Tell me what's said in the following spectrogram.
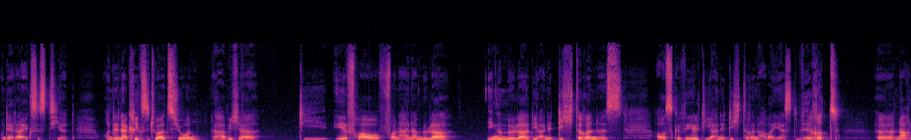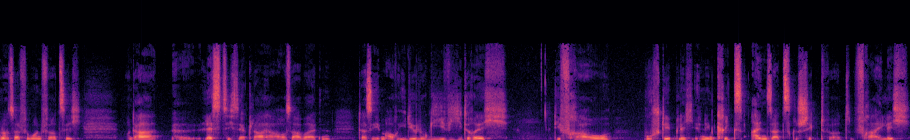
und der da existiert. Und in der Kriegssituation, da habe ich ja die Ehefrau von Heiner Müller, Inge Müller, die eine Dichterin ist, ausgewählt, die eine Dichterin aber erst wird äh, nach 1945. Und da äh, lässt sich sehr klar herausarbeiten, dass eben auch ideologiewidrig die Frau buchstäblich in den Kriegseinsatz geschickt wird. Freilich,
